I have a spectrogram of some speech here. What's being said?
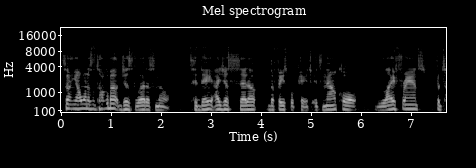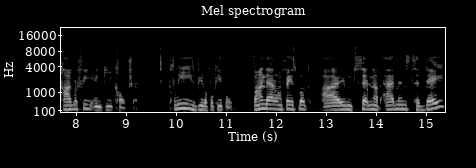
something y'all want us to talk about, just let us know. Today I just set up the Facebook page. It's now called Life Rants Photography and Geek Culture. Please, beautiful people, find that on Facebook. I'm setting up admins today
